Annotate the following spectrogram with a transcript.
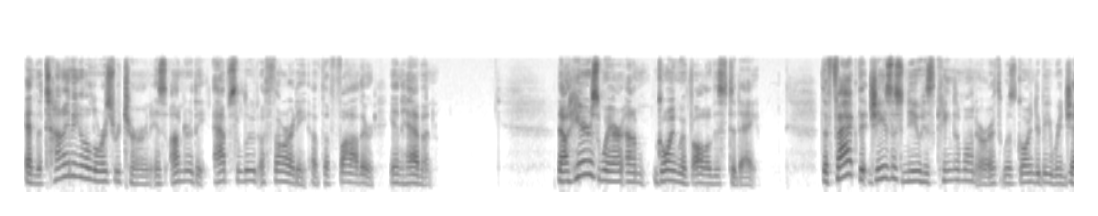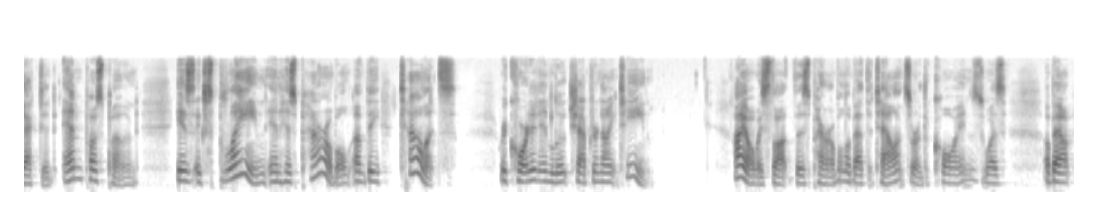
And the timing of the Lord's return is under the absolute authority of the Father in heaven. Now, here's where I'm going with all of this today. The fact that Jesus knew his kingdom on earth was going to be rejected and postponed is explained in his parable of the talents, recorded in Luke chapter 19. I always thought this parable about the talents or the coins was about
